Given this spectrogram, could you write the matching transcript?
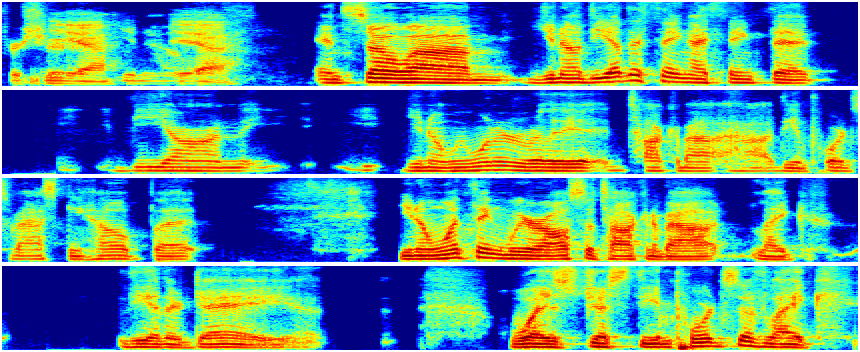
for sure yeah you know yeah and so um you know the other thing i think that beyond you know we wanted to really talk about how the importance of asking help but you know one thing we were also talking about like the other day was just the importance of like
